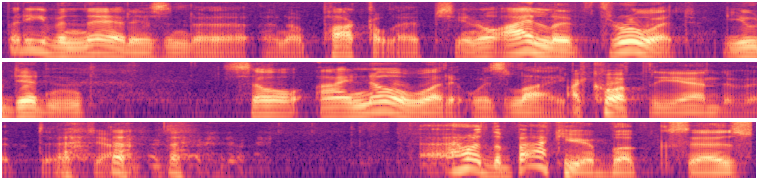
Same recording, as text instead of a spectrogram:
But even that isn't a, an apocalypse. You know, I lived through it. You didn't. So I know what it was like. I caught the end of it, uh, John. Howard, the back of your book says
